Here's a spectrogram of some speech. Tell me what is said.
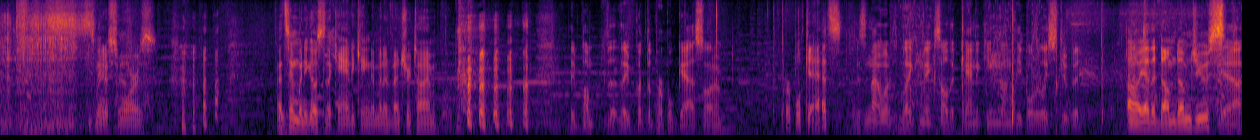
He's made of s'mores. That's him when he goes to the Candy Kingdom in Adventure Time. They pump the, they put the purple gas on him. The purple gas. Isn't that what like makes all the Candy Kingdom people really stupid? Oh yeah, the Dum Dum Juice. Yeah.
